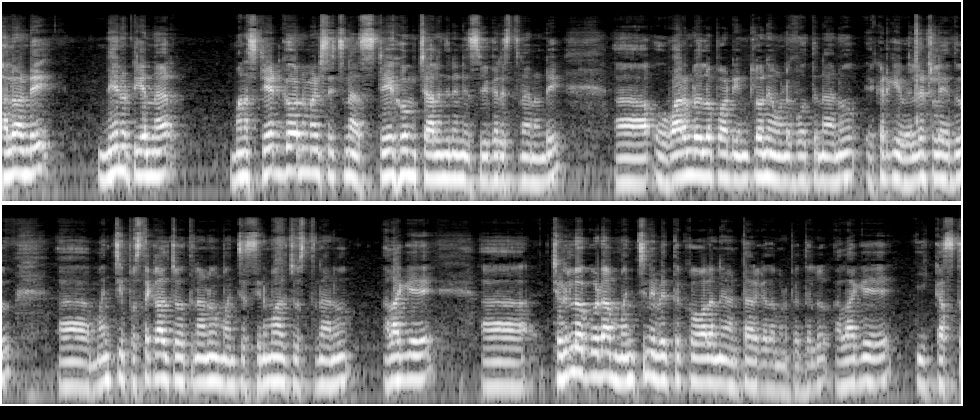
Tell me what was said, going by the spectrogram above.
హలో అండి నేను టిఎన్ఆర్. మన స్టేట్ గవర్నమెంట్స్ ఇచ్చిన స్టే హోమ్ ఛాలెంజ్ని నేను స్వీకరిస్తున్నానండి. ఓ వారం రోజుల పాటు ఇంట్లోనే ఉండబోతున్నాను ఎక్కడికి వెళ్ళట్లేదు. మంచి పుస్తకాలు చదువుతున్నాను మంచి సినిమాలు చూస్తున్నాను. అలాగే చెడులో కూడా మంచిని వెతుక్కోవాలని అంటారు కదా మన పెద్దలు. అలాగే ఈ కష్ట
